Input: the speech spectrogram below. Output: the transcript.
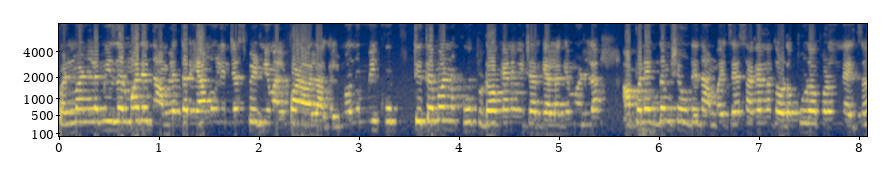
पण म्हणलं मी जर मध्ये थांबले तर या मुलींच्या स्पीडने मला पळावं लागेल. म्हणून मी खूप तिथे पण खूप डोक्याने विचार केला की म्हणलं आपण एकदम शेवटी थांबायचंय. सगळ्यांना थोडं पुढं पळून द्यायचं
